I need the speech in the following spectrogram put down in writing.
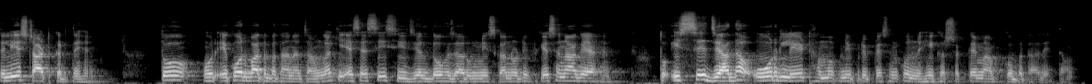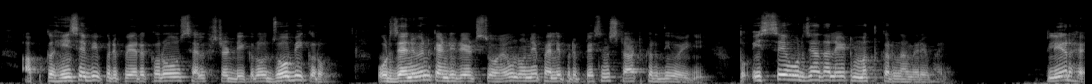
चलिए स्टार्ट करते हैं तो और एक और बात बताना चाहूँगा कि S S C C G L दो का नोटिफिकेशन आ गया है। तो इससे ज़्यादा और लेट हम अपनी प्रिपरेशन को नहीं कर सकते, मैं आपको बता देता हूँ। आप कहीं से भी प्रिपेयर करो सेल्फ स्टडी करो, जो भी करो, और जेन्युन कैंडिडेट्स जो हैं, उन्होंने पहले प्रिपरेशन स्टार्ट कर दी होगी तो इससे और ज़्यादा लेट मत करना मेरे भाई। क्लियर है?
